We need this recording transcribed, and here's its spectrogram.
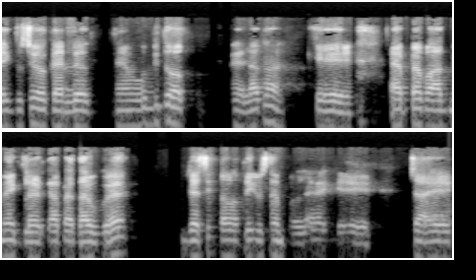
एक दूसरे को कर रहे होते हैं। वो भी तो पहला था कि एबटाबाद में एक लड़का पैदा हुआ है। जैसे होती उसने बोला है कि चाहे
